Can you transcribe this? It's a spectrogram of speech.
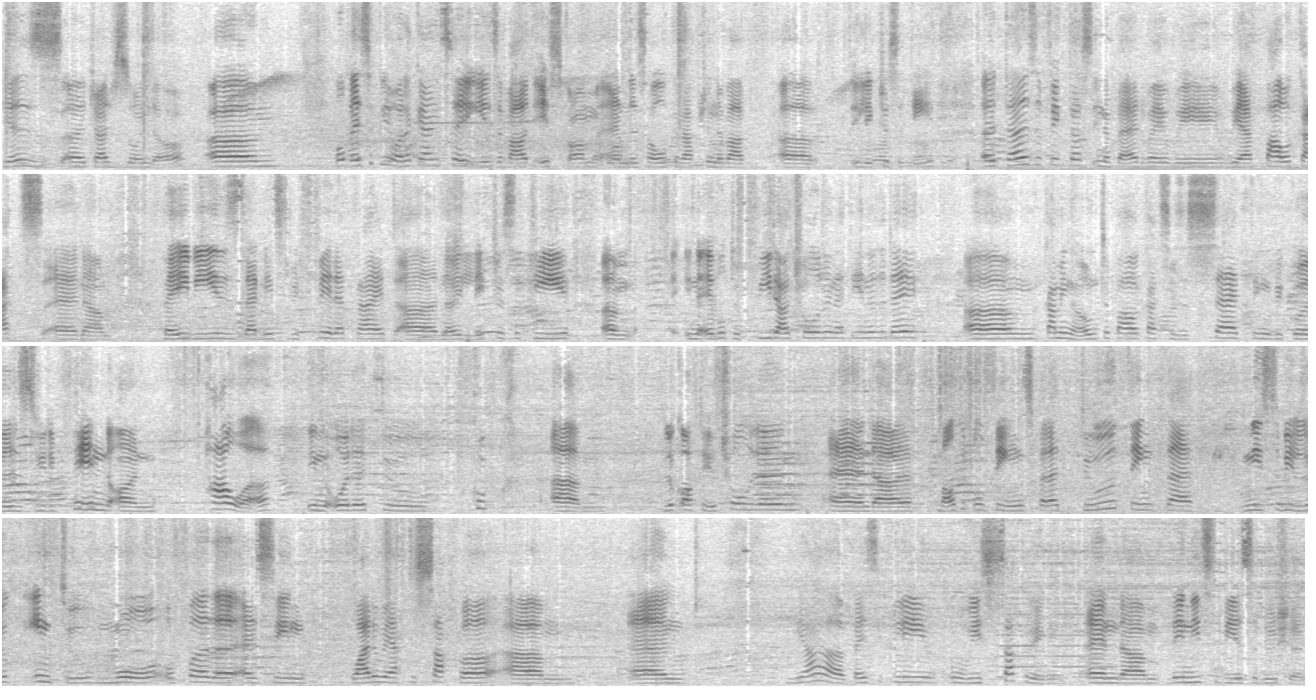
Thanks, uh, Judge Zondo. Um, well, basically, what I can say is about Eskom and this whole corruption about uh, electricity. It does affect us in a bad way where we have power cuts and um, babies that needs to be fed at night, uh, no electricity, um, unable to feed our children at the end of the day. Um, coming home to power cuts is a sad thing because you depend on power in order to cook, um, look after your children, and uh, multiple things. But I do think that needs to be looked into more or further as in why do we have to suffer? Um, and yeah basically we're suffering? And um, there needs to be a solution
